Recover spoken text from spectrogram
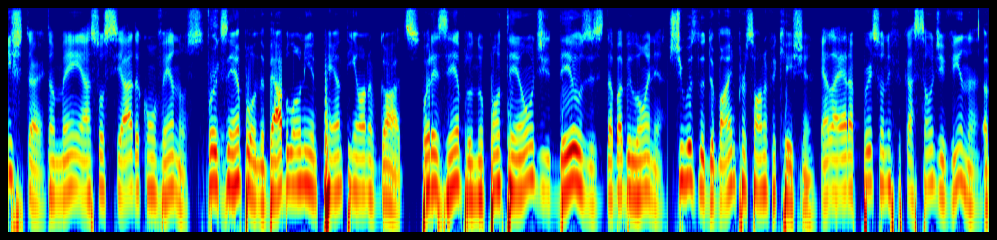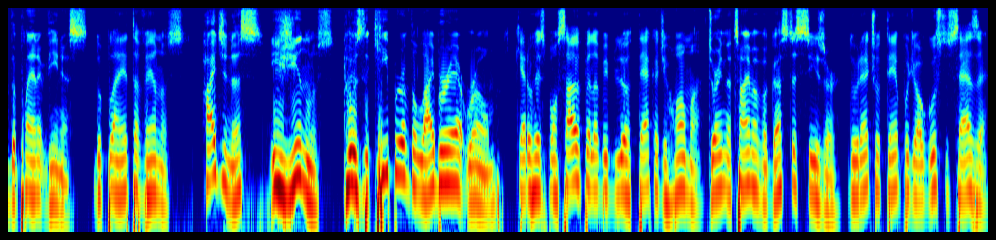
Ishtar também é associada com Vênus. For example, in the Babylonian pantheon of gods, Por exemplo, no panteão de deuses da Babilônia, she was the divine personification ela era a personificação divina of the planet Venus. do planeta Vênus. Hyginus, Hyginos, who was the keeper of the library at Rome que era o responsável pela biblioteca de Roma during the time of Augustus Caesar, durante o tempo de Augusto César,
